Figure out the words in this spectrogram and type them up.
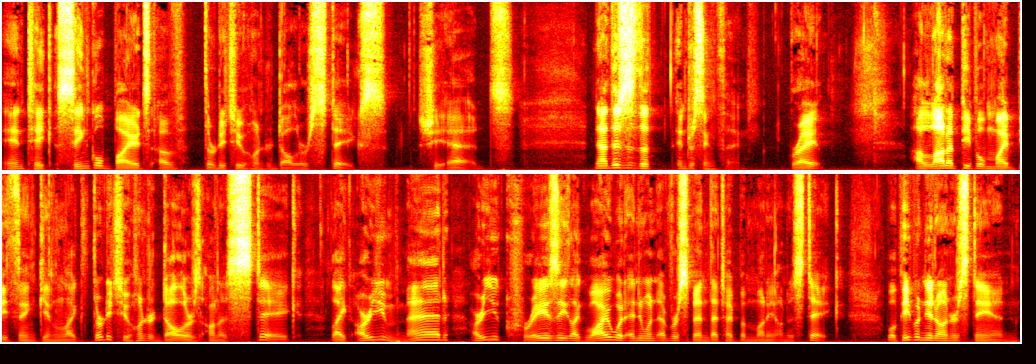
and take single bites of $3,200 steaks, she adds. Now, this is the interesting thing, right? A lot of people might be thinking, like, $3,200 on a steak? Like, are you mad? Are you crazy? Like, why would anyone ever spend that type of money on a steak? What people need to understand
